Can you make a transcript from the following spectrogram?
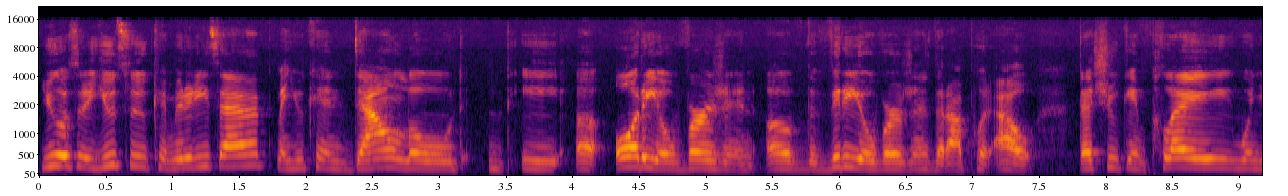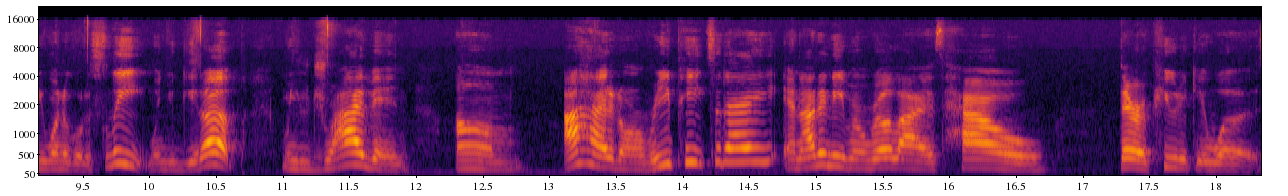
You go to the YouTube community tab and you can download the uh, audio version of the video versions that I put out that you can play when you want to go to sleep, when you get up, when you driving. Um, I had it on repeat today and I didn't even realize how therapeutic it was.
